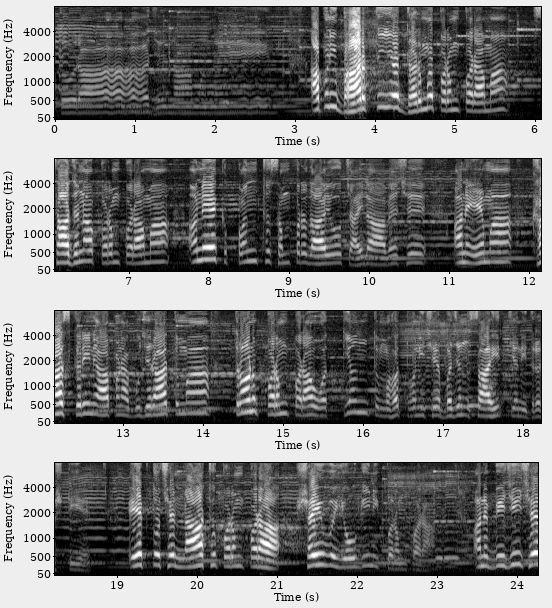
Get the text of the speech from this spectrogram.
તો રાજ નામને આપણી ભારતીય ધર્મ પરંપરામાં સાધના પરંપરામાં અનેક પંથ સંપ્રદાયો ચાલ્યા આવે છે અને એમાં ખાસ કરીને આપણા ગુજરાતમાં ત્રણ પરંપરાઓ અત્યંત મહત્વની છે ભજન સાહિત્યની દ્રષ્ટિએ. એક તો છે નાથ પરંપરા, શૈવ યોગીની પરંપરા અને બીજી છે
